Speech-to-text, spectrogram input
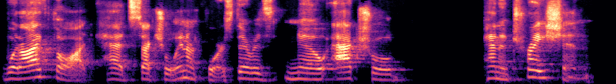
what I thought had sexual intercourse there was no actual penetration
